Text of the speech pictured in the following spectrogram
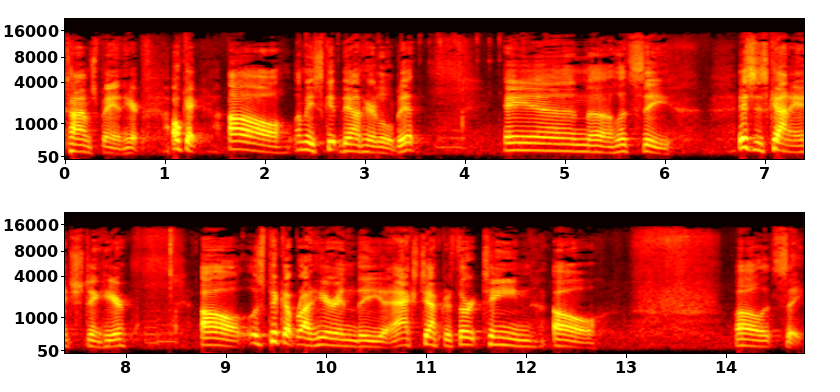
time span here. Okay, uh, let me skip down here a little bit. And uh, let's see. This is kind of interesting here. Uh, let's pick up right here in the Acts chapter 13. Oh, uh, let's see.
